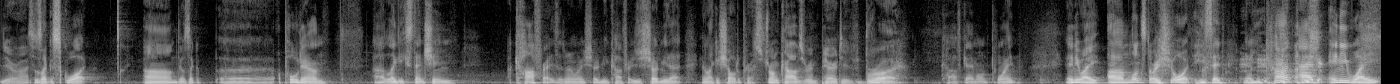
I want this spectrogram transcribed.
Yeah, right. So it was like a squat. Um, there was like a, uh, a pull down, uh, leg extension, a calf raise. I don't know why he showed me a calf raise. He just showed me that. And like a shoulder press. Strong calves are imperative. Bro, calf game on point. Anyway, um, long story short, he said, now you can't add any weight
